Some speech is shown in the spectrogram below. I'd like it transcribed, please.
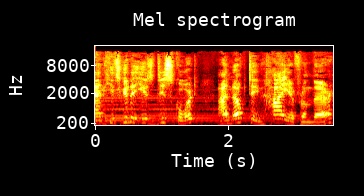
And he's gonna use this chord an octave higher from there.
